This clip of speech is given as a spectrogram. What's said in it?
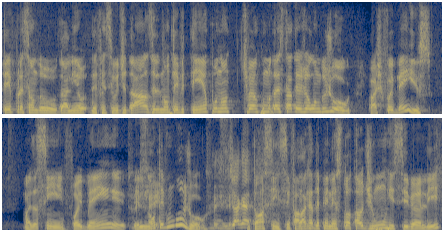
teve pressão do- da linha defensiva de Dallas, ele não teve tempo, não tiveram como mudar a estratégia ao longo do jogo. Eu acho que foi bem isso. Mas assim, foi bem. Ele não teve um bom jogo. Então, assim, você falar que a dependência total de um receiver ali,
